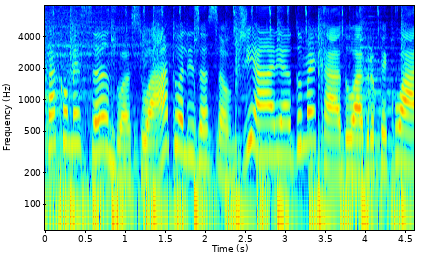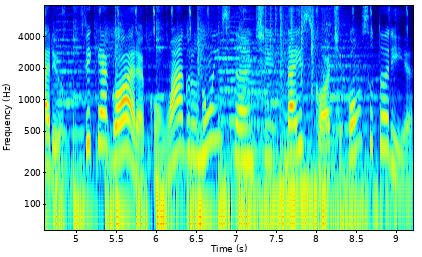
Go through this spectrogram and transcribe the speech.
Está começando a sua atualização diária do mercado agropecuário. Fique agora com o Agro no Instante, da Scott Consultoria.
